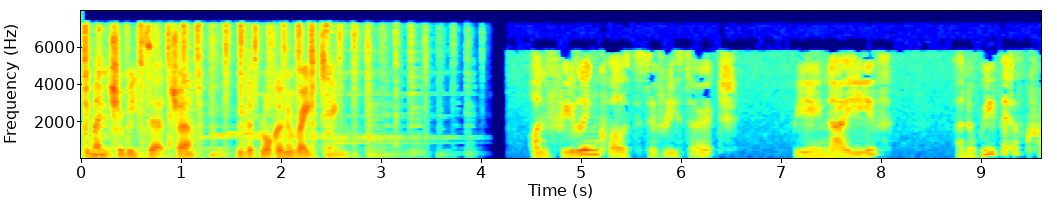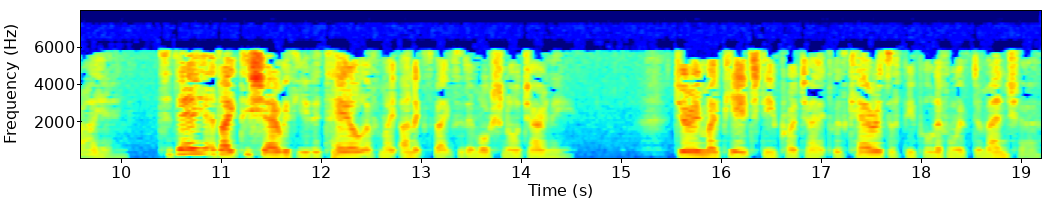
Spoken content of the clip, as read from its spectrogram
dementia researcher with a blog and a rating. On Unfeeling qualitative research, being naive, and a wee bit of crying. Today I'd like to share with you the tale of my unexpected emotional journey. During my PhD project with carers of people living with dementia,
